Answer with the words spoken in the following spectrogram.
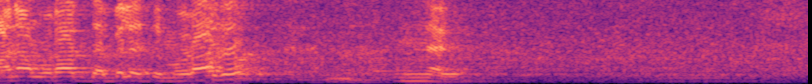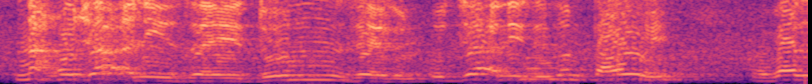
معنا مراد د بلته مراد نه ده نحو جاءني زيد زيد او جاءني زيد تاوي په بعض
